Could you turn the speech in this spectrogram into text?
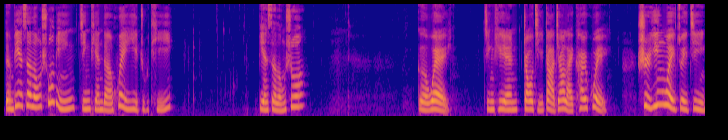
等变色龙说明今天的会议主题。变色龙说：“各位，今天召集大家来开会，是因为最近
